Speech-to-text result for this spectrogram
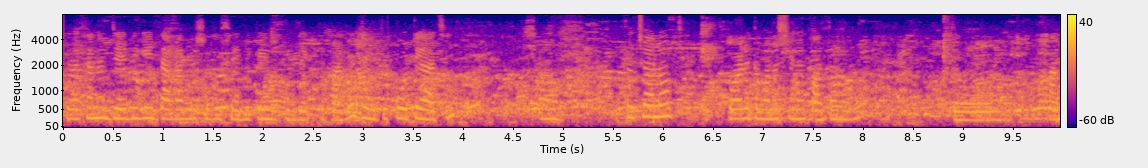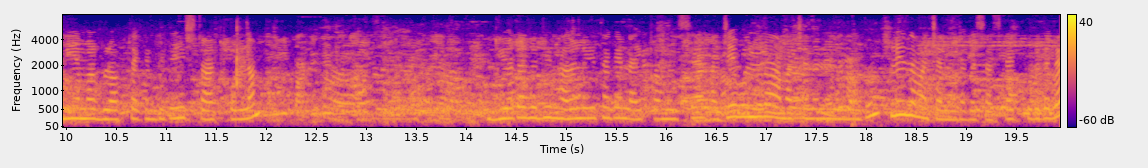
তো এখানে যেদিকেই তাকাবে শুধু সেদিকেই উকিল দেখতে পাবে, যেহেতু কোর্টে আছি। তো চলো, পরে তোমাদের সঙ্গে কথা হবে। তো আমি আমার ব্লগটা এখান থেকেই স্টার্ট করলাম। ভিডিওটা যদি ভালো লেগে থাকে লাইক কমেন্ট শেয়ার আর যে বন্ধুরা আমার চ্যানেলে নতুন প্লিজ আমার চ্যানেলটাকে সাবস্ক্রাইব করে দেবে।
